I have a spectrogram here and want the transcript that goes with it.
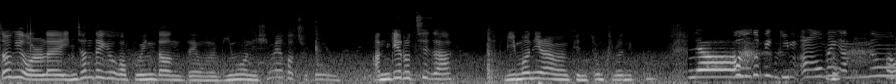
저기 원래 인천대교가 보인다는데 오늘 미먼이 심해가지고 안개로 치자 미먼이라면 괜히 좀 그러니까 안녕. 호두비 김아오맹 안녕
